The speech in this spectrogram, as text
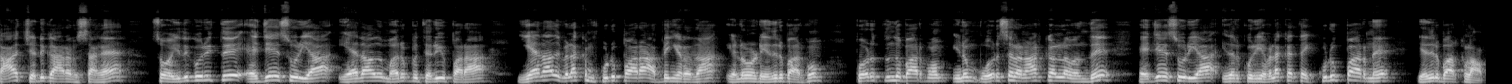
காய்ச்சி எடுக்க ஆரம்பிச்சிட்டாங்க. ஸோ இது குறித்து எஜே சூர்யா ஏதாவது மறுப்பு தெரிவிப்பாரா? ஏதாவது விளக்கம் கொடுப்பாரா? அப்படிங்கிறது தான் எல்லோருடைய எதிர்பார்ப்பும். பொறுத்துந்து பார்ப்போம். இன்னும் ஒரு சில நாட்களில் வந்து எஜே சூர்யா இதற்குரிய விளக்கத்தை கொடுப்பார்னு எதிர்பார்க்கலாம்.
